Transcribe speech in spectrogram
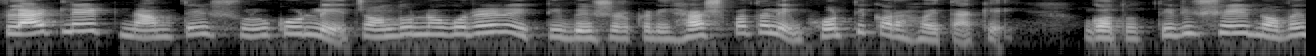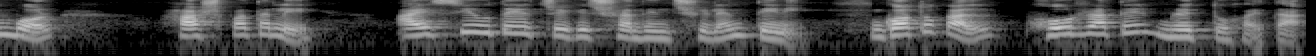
ফ্ল্যাটলেট নামতে শুরু করলে চন্দননগরের একটি বেসরকারি হাসপাতালে ভর্তি করা হয় তাকে। গত তিরিশে নভেম্বর হাসপাতালে আইসিইউতে চিকিৎসাধীন ছিলেন তিনি। গতকাল ভোর রাতে মৃত্যু হয় তার।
